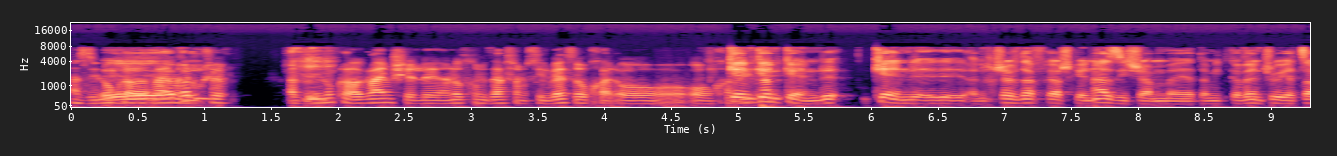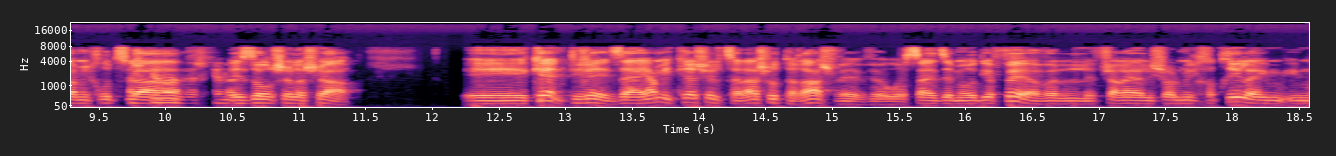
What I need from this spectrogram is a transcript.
אז היא לא קרה, מה אם אני חושב... אז זינוק הרגליים של, אני לא זוכר אם זה היה שם סילבסר או חזיזה? כן, כן, כן, כן, אני חושב דווקא אשכנזי שם, אתה מתכוון שהוא יצא מחוץ לאזור של השער. אה, כן, תראה, זה היה מקרה של צל"ש או טר"ש, והוא עשה את זה מאוד יפה, אבל אפשר היה לשאול מלכתחילה אם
